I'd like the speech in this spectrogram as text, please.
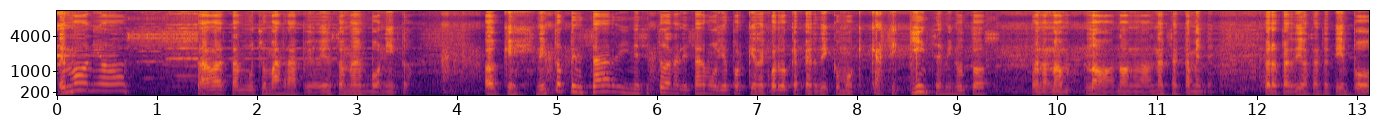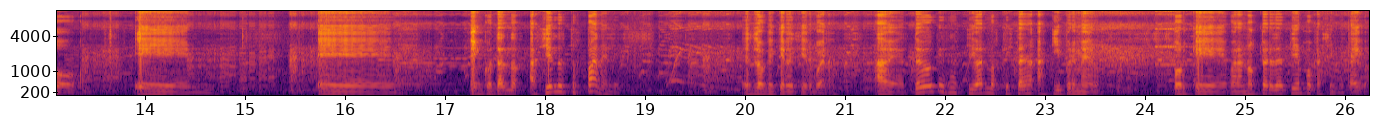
Demonios. Ahora está mucho más rápido y eso no es bonito. Ok, necesito pensar y necesito analizar muy bien porque recuerdo que perdí como que casi 15 minutos. Bueno, no, no, no, no, no exactamente. Pero perdí bastante tiempo eh, eh, encontrando, haciendo estos paneles. Es lo que quiero decir. Bueno, a ver, tengo que desactivar los que están aquí primero. Porque para no perder tiempo casi me caigo.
